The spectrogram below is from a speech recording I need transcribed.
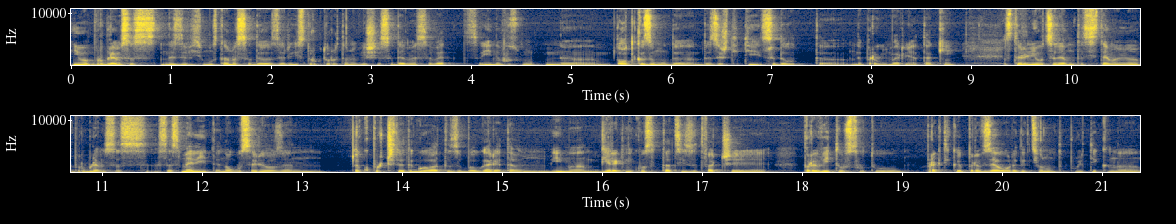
Има проблем с независимостта на съда заради структурата на Висшия съдебен съвет и на, на отказа му да, да защити съда от а, неправомерни атаки. Страни от съдебната система имаме проблем с, с медиите, много сериозен. Ако прочетете главата за България, там има директни констатации за това, че правителството практика е превзело редакционната политика на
